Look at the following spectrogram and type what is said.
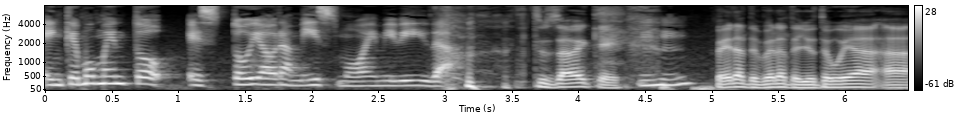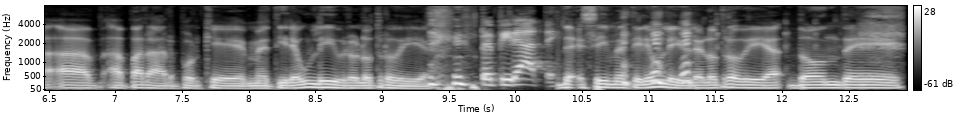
en qué momento estoy ahora mismo en mi vida. Tú sabes que, espérate, espérate, yo te voy a, parar porque me tiré un libro el otro día. te tiraste. sí, me tiré un libro el otro día donde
